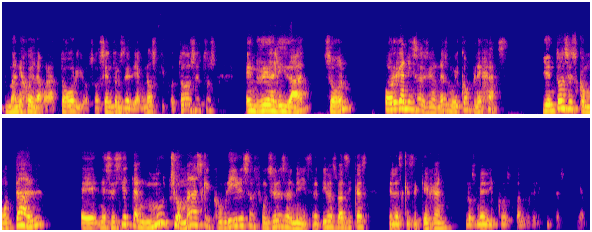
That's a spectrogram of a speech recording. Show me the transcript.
manejo de laboratorios o centros de diagnóstico. Todos estos en realidad son organizaciones muy complejas. Y entonces, como tal, eh, necesitan mucho más que cubrir esas funciones administrativas básicas de las que se quejan los médicos cuando se les quita su tiempo.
